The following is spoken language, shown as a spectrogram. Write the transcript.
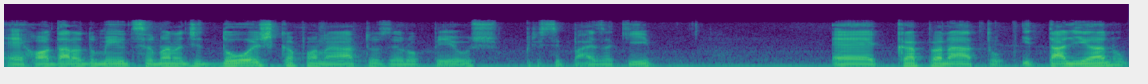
é, rodada do meio de semana de dois campeonatos europeus principais aqui. É, campeonato italiano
